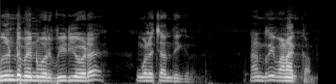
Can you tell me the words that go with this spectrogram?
மீண்டும் இன்னும் ஒரு வீடியோட உங்களை சந்திக்கிறேன். நன்றி வணக்கம்.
